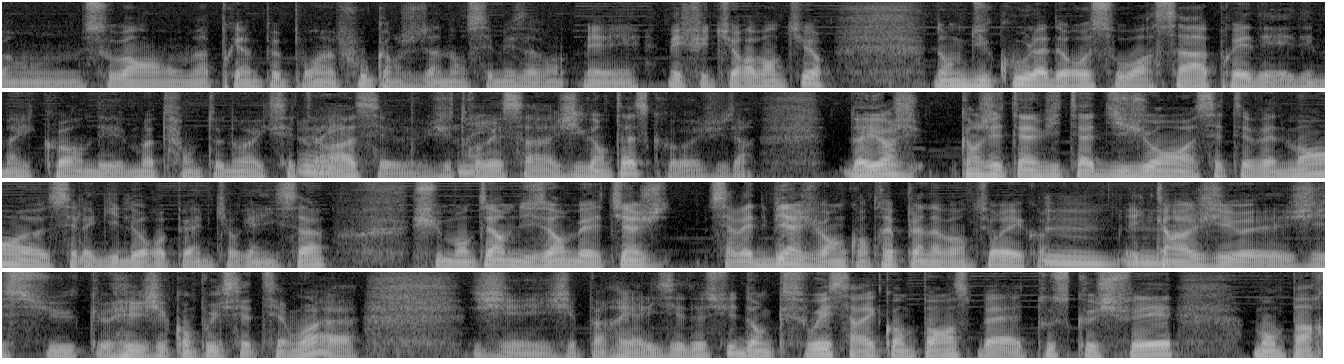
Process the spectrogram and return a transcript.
on- souvent on m'a pris un peu pour un fou quand j'ai annoncé mes, avant- mes, mes futures aventures. Donc du coup, là, de recevoir ça après des, des Mike Horn, des Maud Fontenoy, etc., c'est- j'ai trouvé ça gigantesque. quoi, je veux dire. D'ailleurs, quand j'étais invité à Dijon à cet événement, euh, c'est la Guilde européenne qui organise ça, je suis monté en me disant, mais tiens, ça va être bien, je vais rencontrer plein d'aventuriers. quoi. Mm, Et mm. quand j'ai j'ai su que j'ai compris que c'était moi, euh, j'ai j'ai pas réalisé dessus. Donc oui, ça récompense ben, tout ce que je fais, mon parcours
